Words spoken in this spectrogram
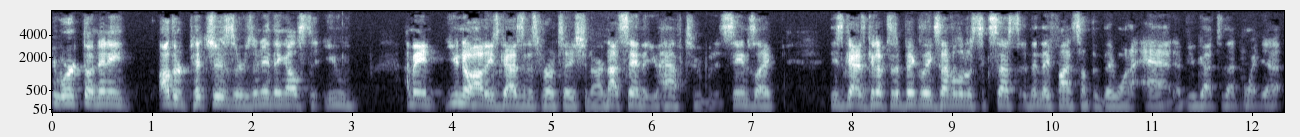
You worked on any other pitches, or is anything else that you? I mean, you know how these guys in this rotation are. not saying that you have to, but it seems like these guys get up to the big leagues, have a little success, and then they find something they want to add. Have you got to that point yet?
